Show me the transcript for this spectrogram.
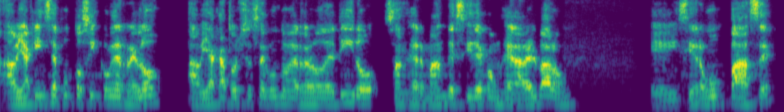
había 15.5 en el reloj, había 14 segundos en el reloj de tiro. San Germán decide congelar el balón. Eh, hicieron un pase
